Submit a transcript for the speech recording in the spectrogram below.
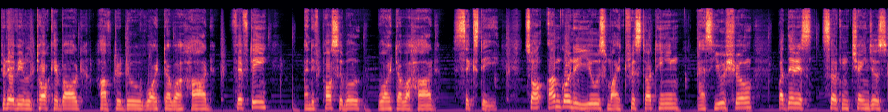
Today we will talk about how to do Void Tower Hard 50 and if possible Void Tower Hard 60. So I'm going to use my Trista team as usual but there is certain changes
